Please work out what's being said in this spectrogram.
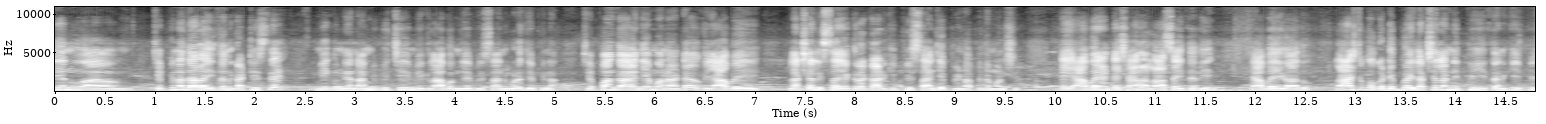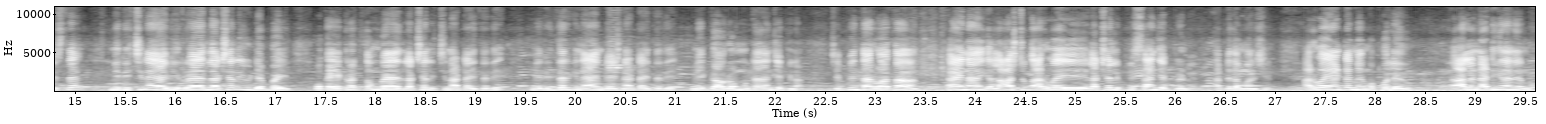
నేను చెప్పిన ధర ఇతను కట్టిస్తే మీకు నేను అమ్మిపించి మీకు లాభం చేపిస్తా అని కూడా చెప్పిన. చెప్పాక ఆయన ఏమన్నా అంటే ఒక యాభై లక్షలు ఇస్తా ఎకరా కాడికి ఇప్పిస్తా అని చెప్పిండు ఆ పెద్ద మనిషి. అంటే యాభై అంటే చాలా లాస్ అవుతుంది యాభై కాదు. లాస్ట్కి ఒక డెబ్బై లక్షలన్నీ ఇప్పి ఇతనికి ఇప్పిస్తే మీరు ఇచ్చిన అవి ఇరవై ఐదు లక్షలు ఇవి డెబ్బై ఒక ఎకరకు తొంభై ఐదు లక్షలు ఇచ్చినట్టు అవుతుంది మీరు ఇద్దరికి న్యాయం చేసినట్టు అవుతుంది మీకు గౌరవం ఉంటుందని చెప్పిన. చెప్పిన తర్వాత ఆయన ఇక లాస్ట్కు అరవై లక్షలు ఇప్పిస్తా అని చెప్పిండు ఆ పెద్ద మనిషి. అరవై అంటే మేము ఒప్పలేదు. వాళ్ళని అడిగిన నేను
